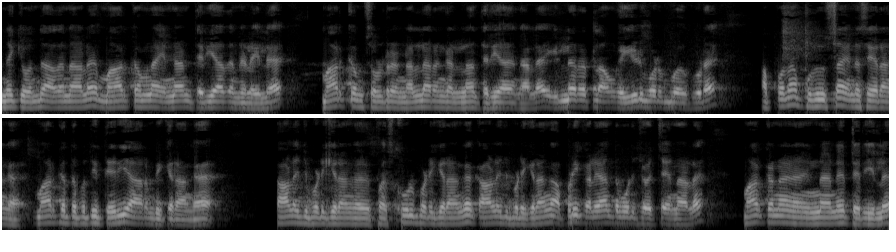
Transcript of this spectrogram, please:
இன்னைக்கு வந்து அதனால மார்க்கம்னா என்னன்னு தெரியாத நிலையில மார்க்கம் சொல்ற நல்லறங்கள்லாம் தெரியாதனால இல்லறத்துல அவங்க ஈடுபடும் போது கூட அப்போதான் புதுசா என்ன செய்யறாங்க மார்க்கத்தை பத்தி தெரிய ஆரம்பிக்கிறாங்க. காலேஜ் படிக்கிறாங்க இப்போ ஸ்கூல் படிக்கிறாங்க காலேஜ் படிக்கிறாங்க. அப்படி கல்யாணத்தை முடிச்சு வச்சதுனால மார்க்கம்னா என்னன்னே தெரியல.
